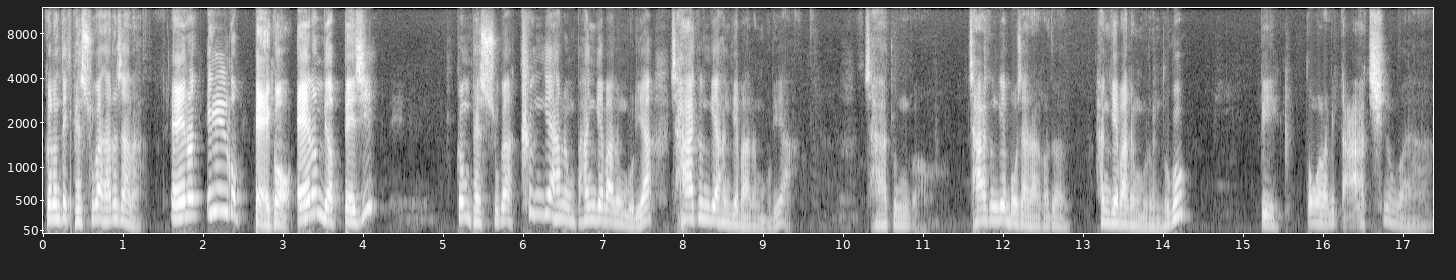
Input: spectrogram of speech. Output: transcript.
그런데 배수가 다르잖아. N은 7배고 N은 몇 배지? 그럼 배수가 큰 게 한개 반응물이야? 작은 게 한 개 반응물이야? 작은 거. 작은 게 모자라거든. 한 개 반응물은 누구? B. 동그라미 딱 치는 거야.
